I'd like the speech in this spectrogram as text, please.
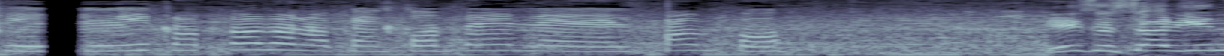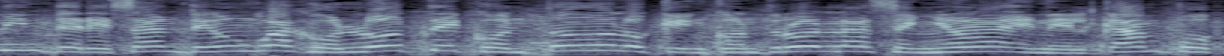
chilito, todo lo que encontré en el campo. Eso está bien interesante, un guajolote con todo lo que encontró la señora en el campo.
